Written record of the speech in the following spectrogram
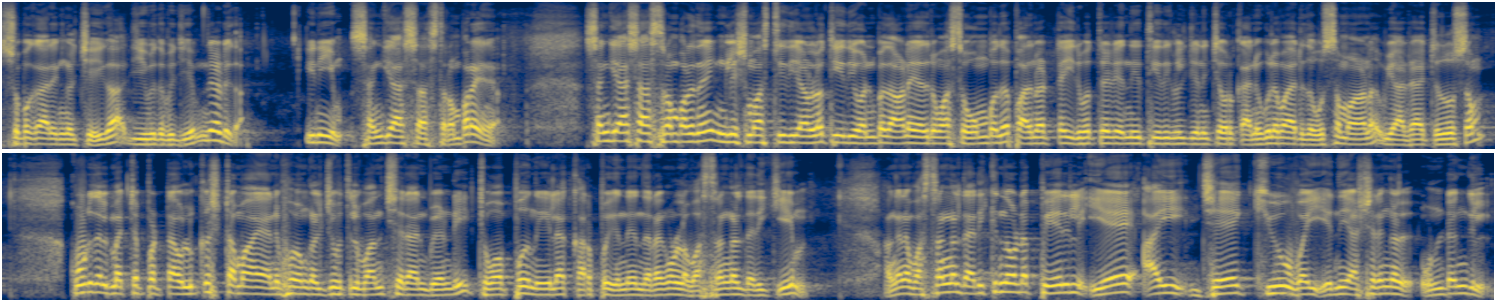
ശുഭകാര്യങ്ങൾ ചെയ്യുക ജീവിത വിജയം നേടുക. ഇനിയും സംഖ്യാശാസ്ത്രം പറയാം സംഖ്യാശാസ്ത്രം പറയുന്നത് ഇംഗ്ലീഷ് മാസ തീയതിയാണല്ലോ. തീയതി ഒൻപതാണ്. ഏതൊരു മാസം? ഒമ്പത് പതിനെട്ട് ഇരുപത്തേഴ് എന്നീ തീയതികളിൽ ജനിച്ചവർക്ക് അനുകൂലമായ ഒരു ദിവസമാണ് വ്യാഴാഴ്ച ദിവസം. കൂടുതൽ മെച്ചപ്പെട്ട ഉത്കൃഷ്ടമായ അനുഭവങ്ങൾ ജീവിതത്തിൽ വന്നു ചേരാൻ വേണ്ടി ചുവപ്പ് നീല കറുപ്പ് എന്നീ നിറങ്ങളുള്ള വസ്ത്രങ്ങൾ ധരിക്കുകയും അങ്ങനെ വസ്ത്രങ്ങൾ ധരിക്കുന്നവരുടെ പേരിൽ A I J Q Y എന്നീ അക്ഷരങ്ങൾ ഉണ്ടെങ്കിൽ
